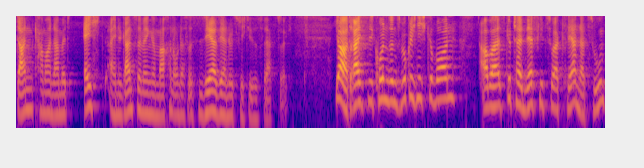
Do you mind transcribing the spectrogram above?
dann kann man damit echt eine ganze Menge machen und das ist sehr, sehr nützlich, dieses Werkzeug. Ja, 30 Sekunden sind es wirklich nicht geworden, aber es gibt halt sehr viel zu erklären dazu.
